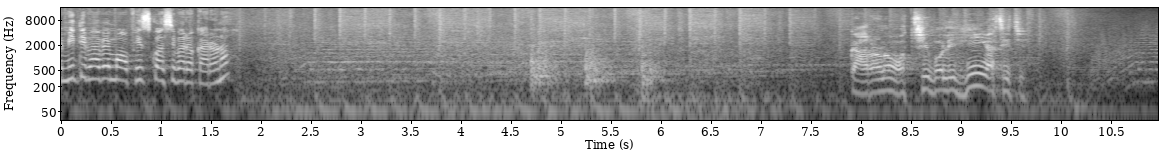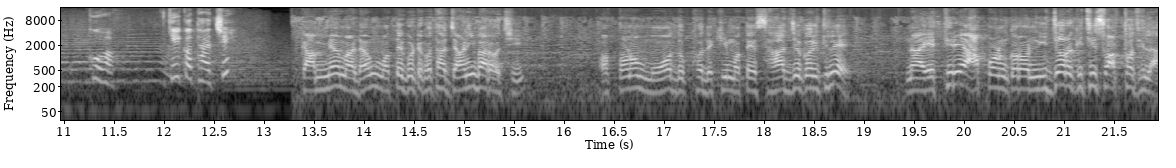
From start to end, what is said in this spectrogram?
ଏମିତି ଭାବେ ମୋ ଅଫିସକୁ ଆସିବାର କାରଣ କାରଣ ଅଛି ବୋଲି ହିଁ ଆସିଛି କୁହ କି କଥା ଅଛି କାମ୍ୟା ମ୍ୟାଡ଼ାମ ମୋତେ ଗୋଟେ କଥା ଜାଣିବାର ଅଛି ଆପଣ ମୋ ଦୁଃଖ ଦେଖି ମୋତେ ସାହାଯ୍ୟ କରିଥିଲେ ନା ଏଥିରେ ଆପଣଙ୍କର ନିଜର କିଛି ସ୍ୱାର୍ଥ ଥିଲା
